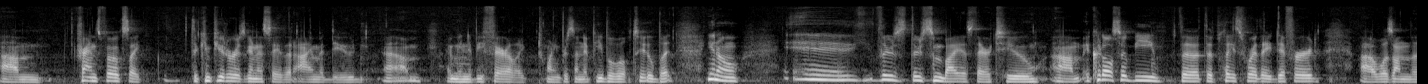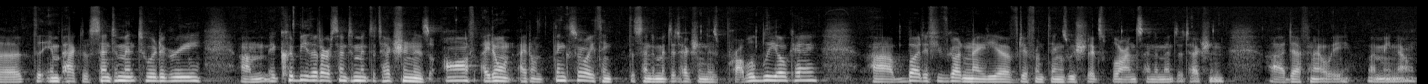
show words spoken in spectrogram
Um, trans folks, like the computer is going to say that I'm a dude. Um, I mean, to be fair, like 20% of people will too, but you know, Eh, there's there's some bias there too. Um, it could also be the the place where they differed uh, was on the the impact of sentiment to a degree. Um, it could be that our sentiment detection is off. I don't I don't think so. I think the sentiment detection is probably okay. Uh, but if you've got an idea of different things we should explore on sentiment detection, uh, definitely let me know.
